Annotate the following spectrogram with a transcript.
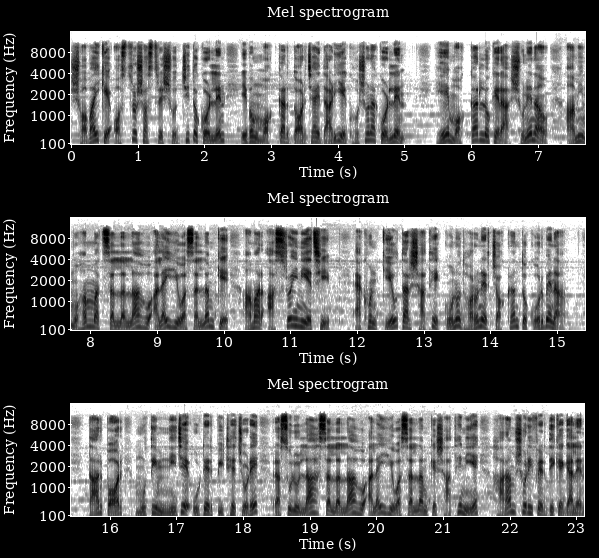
সবাইকে অস্ত্রশস্ত্রে সজ্জিত করলেন এবং মক্কার দরজায় দাঁড়িয়ে ঘোষণা করলেন, হে মক্কার লোকেরা, শুনে নাও, আমি মোহাম্মদ সাল্লাল্লাহ আলাইহি ওয়াসাল্লামকে আমার আশ্রয় নিয়েছি। এখন কেউ তার সাথে কোনো ধরনের চক্রান্ত করবে না। তারপর মুতিম নিজে উটের পিঠে চড়ে রাসূলুল্লাহ সাল্লাল্লাহ আলাইহি ওয়াসাল্লামকে সাথে নিয়ে হারাম শরীফের দিকে গেলেন।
